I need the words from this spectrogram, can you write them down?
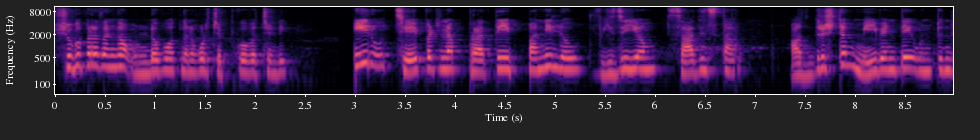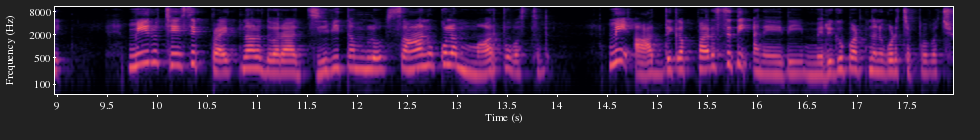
శుభప్రదంగా ఉండబోతుందని కూడా చెప్పుకోవచ్చండి. మీరు చేపట్టిన ప్రతి పనిలో విజయం సాధిస్తారు. అదృష్టం మీ వెంటే ఉంటుంది. మీరు చేసే ప్రయత్నాల ద్వారా జీవితంలో సానుకూల మార్పు వస్తుంది. మీ ఆర్థిక పరిస్థితి అనేది మెరుగుపడుతుందని కూడా చెప్పవచ్చు.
